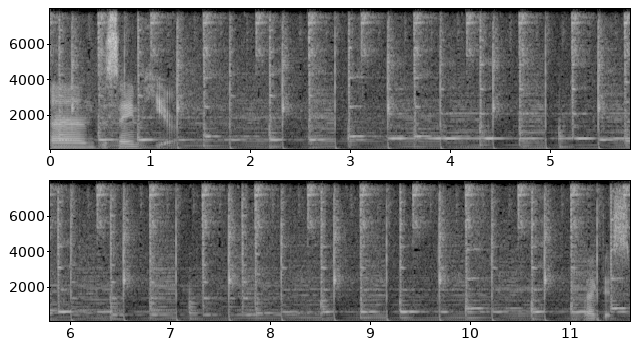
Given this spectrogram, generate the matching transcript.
And the same here. Like this.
